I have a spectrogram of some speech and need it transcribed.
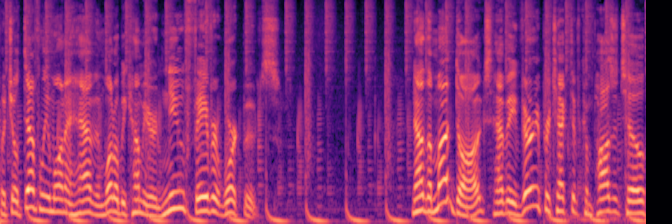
but you'll definitely want to have in what will become your new favorite work boots. Now the Mud Dogs have a very protective composite toe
